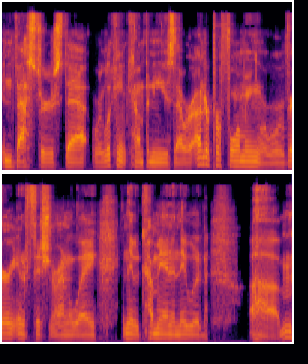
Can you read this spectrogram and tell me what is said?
investors that were looking at companies that were underperforming or were very inefficient around the way, and they would come in and they would um,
